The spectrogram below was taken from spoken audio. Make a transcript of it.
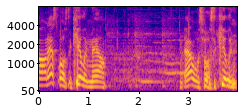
Oh, that's supposed to kill him now. That was supposed to kill him.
